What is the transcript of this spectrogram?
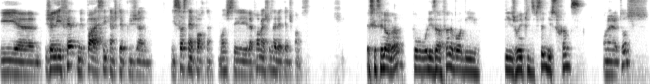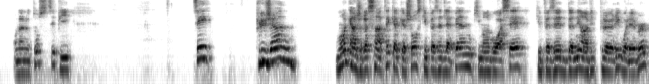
Et euh, je l'ai fait, mais pas assez quand j'étais plus jeune. Et ça, c'est important. Moi, c'est la première chose à laquelle je pense. Est-ce que c'est normal pour les enfants d'avoir des, des journées plus difficiles, des souffrances? On en a tous. On en a tous, tu sais. Puis, sais, plus jeune, moi, quand je ressentais quelque chose qui me faisait de la peine, qui m'angoissait, qui me faisait donner envie de pleurer, whatever,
